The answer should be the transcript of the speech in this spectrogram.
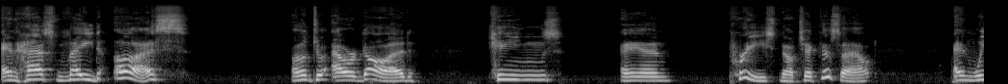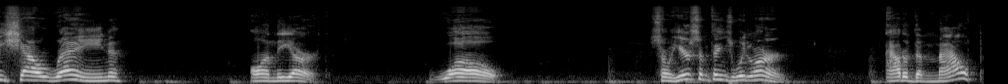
And hast made us unto our God kings and priests. Now, check this out. And we shall reign on the earth. Whoa. So here's some things we learn out of the mouth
